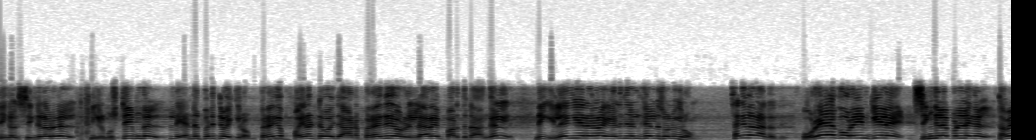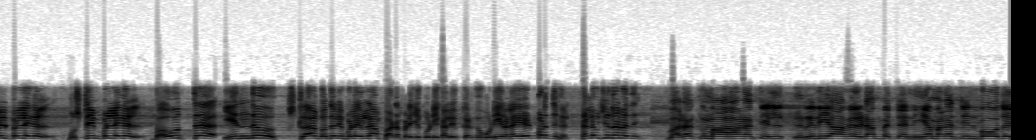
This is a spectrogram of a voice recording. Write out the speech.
நீங்கள் சிங்களவர்கள் நீங்கள் முஸ்லீம்கள் என்று பிரித்து வைக்கிறோம். பிறகு பதினெட்டு வயது ஆன பிறகு அவர் எல்லாரையும் பார்த்து நாங்கள் நீங்க இளைஞர்களாக எழுதினீர்கள் என்று சொல்கிறோம். சரி வராது ஒரே குறையின் கீழே சிங்கள பிள்ளைகள் தமிழ் பிள்ளைகள் முஸ்லீம் பிள்ளைகள் பௌத்த இந்து இஸ்லாம் கத்தோலிக் பிள்ளைகள் எல்லாம் பாடம் படிக்கக்கூடிய கல்வி கற்கக்கூடிய நிலையை ஏற்படுத்துங்கள். நல்ல விஷயம் தானது வடக்கு மாகாணத்தில் இறுதியாக இடம்பெற்ற நியமனத்தின் போது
